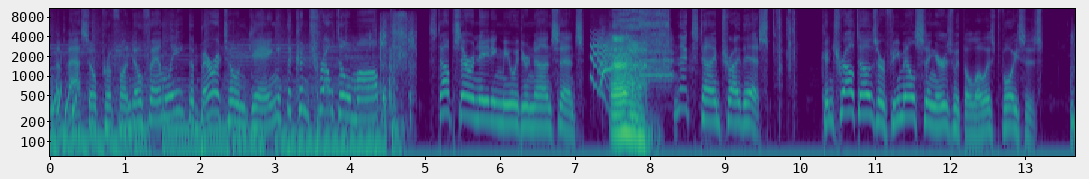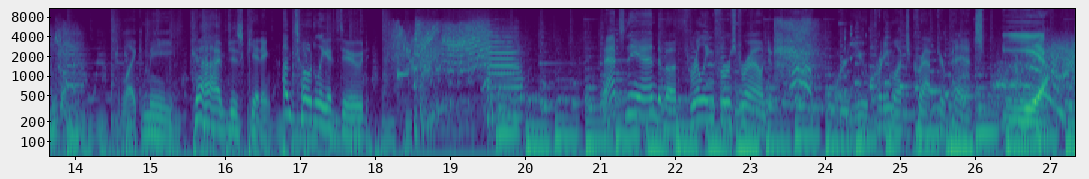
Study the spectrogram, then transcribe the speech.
The Basso Profundo family? The Baritone Gang? The Contralto Mob? Stop serenading me with your nonsense. Next time, try this. Contraltos are female singers with the lowest voices. Like me. I'm just kidding. I'm totally a dude. That's the end of a thrilling first round, where you pretty much crapped your pants. Yeah.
